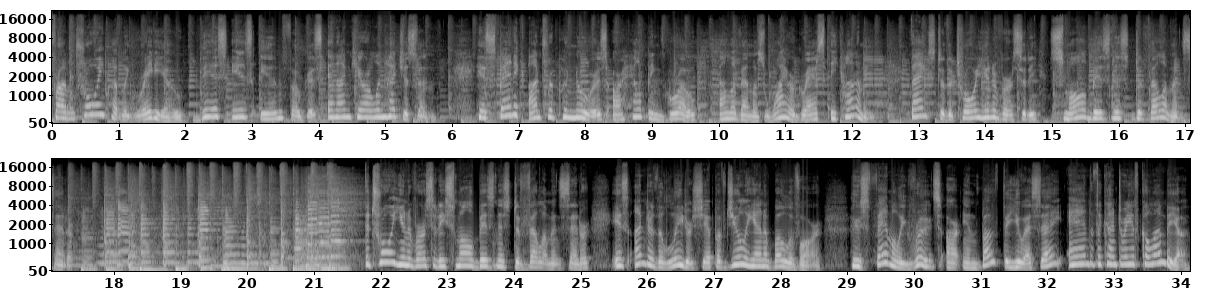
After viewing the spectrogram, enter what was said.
From Troy Public Radio, this is In Focus, and I'm Carolyn Hutchison. Hispanic entrepreneurs are helping grow Alabama's wiregrass economy thanks to the Troy University Small Business Development Center. Troy University Small Business Development Center is under the leadership of Juliana Bolivar, whose family roots are in both the USA and the country of Colombia.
